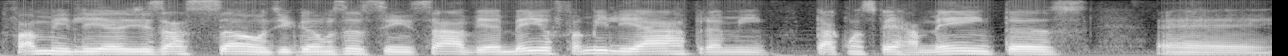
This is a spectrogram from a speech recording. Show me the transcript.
familiarização, digamos assim, sabe? É meio familiar para mim. Tá com as ferramentas, é,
